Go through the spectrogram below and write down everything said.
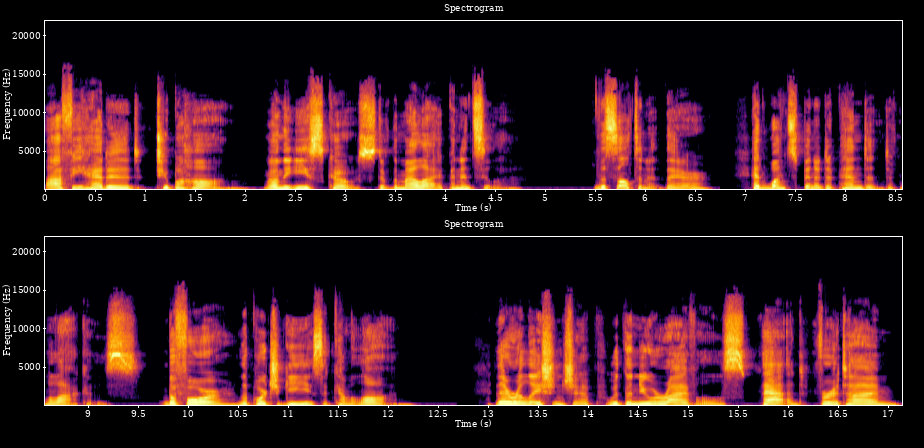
Off he headed to Pahang, on the east coast of the Malay Peninsula. The Sultanate there had once been a dependent of Malacca's, before the Portuguese had come along. Their relationship with the new arrivals had, for a time,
